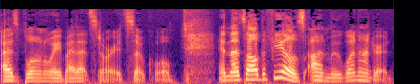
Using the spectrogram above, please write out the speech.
I was blown away by that story. It's so cool, and that's all the feels on Move 100.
